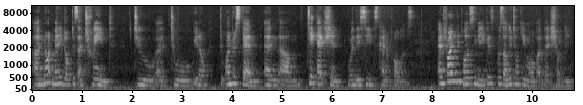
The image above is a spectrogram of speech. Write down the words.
Uh, not many doctors are trained to, uh, to, you know, to understand and um, take action when they see these kind of problems. And finally, policymakers, because I'll be talking more about that shortly.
